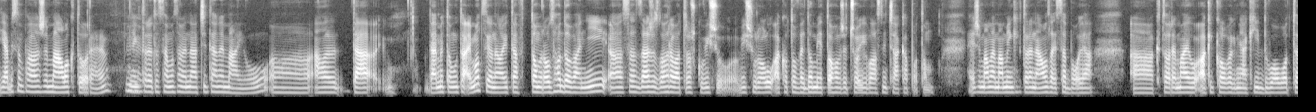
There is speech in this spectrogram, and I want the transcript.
ja by som povedala, že málo ktoré. Mm-hmm. Niektoré to samozrejme načítané majú, uh, ale tá dajme tomu, tá emocionalita v tom rozhodovaní sa zdá, že zohráva trošku vyššiu, vyššiu rolu ako to vedomie toho, že čo ich vlastne čaká potom. Hej, že máme maminky, ktoré naozaj sa boja, a ktoré majú akýkoľvek nejaký dôvod e,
